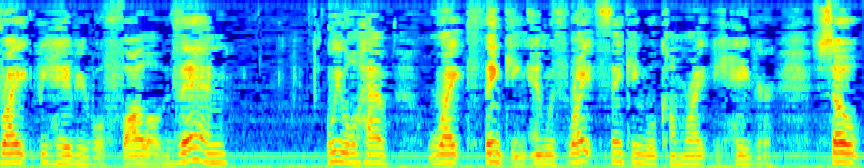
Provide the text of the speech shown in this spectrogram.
right behavior will follow. Then we will have right thinking. And with right thinking will come right behavior. So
